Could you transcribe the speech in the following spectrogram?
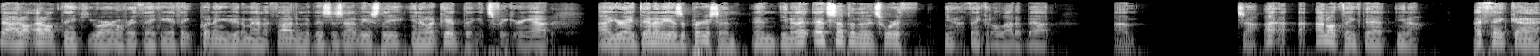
no, I don't. I don't think you are overthinking. I think putting a good amount of thought into this is obviously, you know, a good thing. It's figuring out uh, your identity as a person, and you know that, that's something that it's worth, you know, thinking a lot about. Um, so I, I, don't think that, you know, I think uh,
